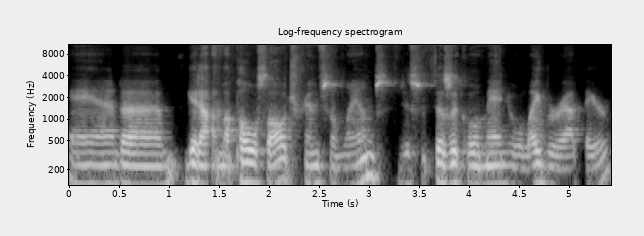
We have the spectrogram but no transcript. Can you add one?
And uh, get out my pole saw, trim some limbs, do some physical manual labor out there.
